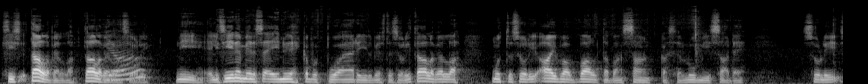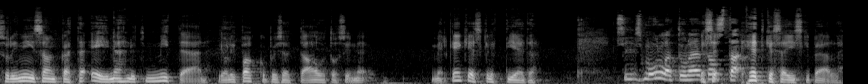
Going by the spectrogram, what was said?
Siis talvella, talvella Joo. se oli. Niin, eli siinä mielessä ei nyt ehkä voi puhua ääriilmiöstä, se oli talvella, mutta se oli aivan valtavan sankka se lumisade. Se oli, se oli niin sankka, että ei nähnyt mitään ja oli pakko pysäyttää auto sinne melkein keskelle tietä. Siis mulla tulee Ja tosta... hetkessä iski päälle.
